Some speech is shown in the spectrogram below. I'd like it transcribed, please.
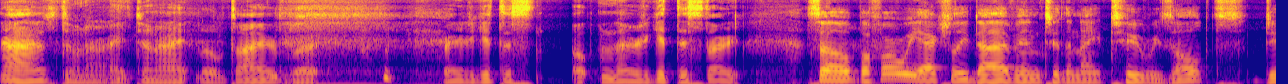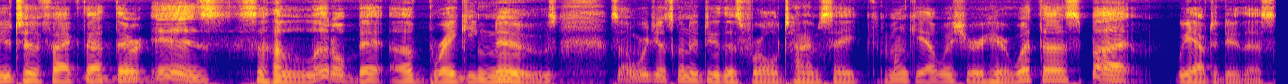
Nah, it's doing all right, doing all right. A little tired, but ready to get this. Oh, I'm ready to get this started. So, before we actually dive into the night two results, due to the fact that there is a little bit of breaking news, so we're just going to do this for old time's sake. Monkey, I wish you were here with us, but we have to do this.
